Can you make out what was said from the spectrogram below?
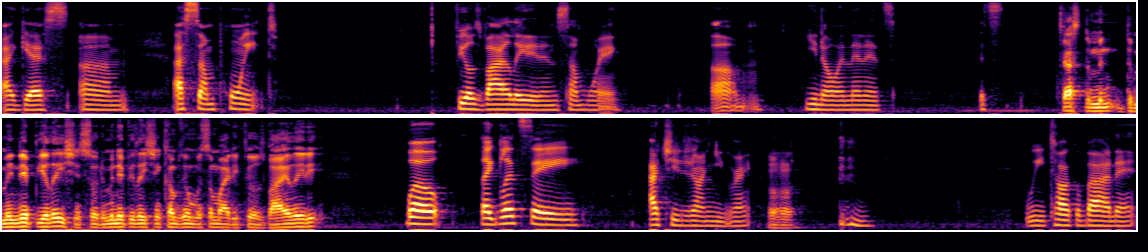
I guess um at some point feels violated in some way. Um, you know, and then it's it's That's the man, the manipulation. So the manipulation comes in when somebody feels violated. well, like let's say I cheated on you, right? Uh huh. we talk about it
